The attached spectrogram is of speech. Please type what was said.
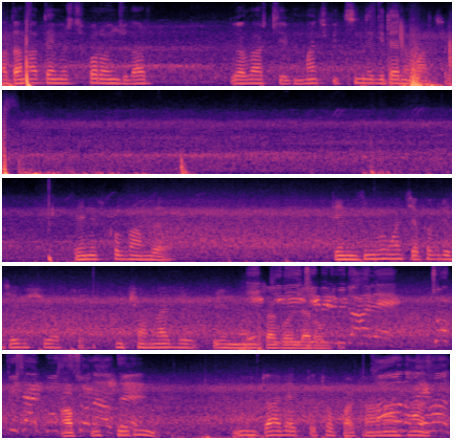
Adana Demirspor oyuncular diyorlar ki maç bitsin de gidelim artık. Deniz kullandı. Deniz'in bu maç yapabileceği bir şey yoktu. Mükemmel bir birinden güzel goller oldu. müdahale. Çok güzel pozisyon aldı. Müdahale etti topa. Kaan. Ayhan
